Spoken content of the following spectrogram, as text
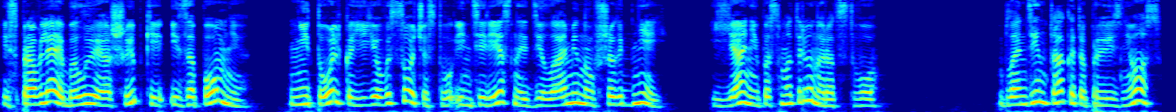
исправляй былые ошибки и запомни, не только ее высочеству интересны дела минувших дней. Я не посмотрю на родство. Блондин так это произнес,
